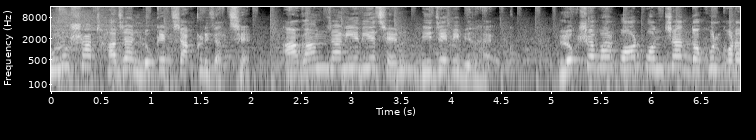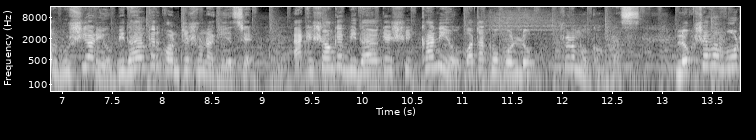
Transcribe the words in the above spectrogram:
উনষাট হাজার লোকের চাকরি যাচ্ছে, আগাম জানিয়ে দিয়েছেন বিজেপি বিধায়ক। লোকসভার পর পঞ্চায়েত দখল করার হুঁশিয়ারিও বিধায়কের কণ্ঠে শোনা গিয়েছে। একই সঙ্গে বিধায়কের শিক্ষা নিয়েও কটাক্ষ করল তৃণমূল কংগ্রেস। লোকসভা ভোট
